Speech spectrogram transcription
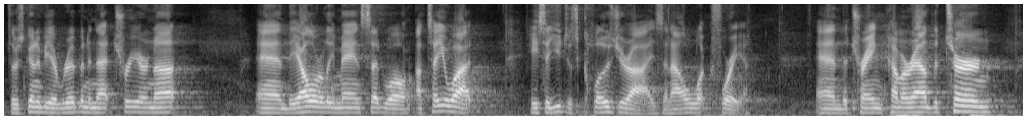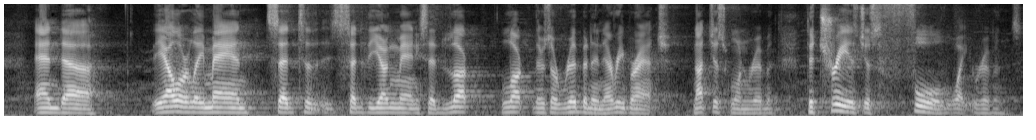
if there's going to be a ribbon in that tree or not. And the elderly man said, Well, I'll tell you what. He said, You just close your eyes and I'll look for you. And the train come around the turn, and uh, the elderly man said to, said to the young man, He said, Look, look, there's a ribbon in every branch, not just one ribbon. The tree is just full of white ribbons.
